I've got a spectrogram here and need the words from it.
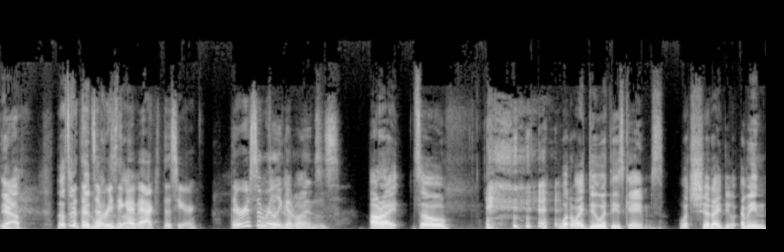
Yeah, those are but that's ones, everything I though. backed this year. There were some Those really good good, ones. ones. All right, so what do I do with these games? What should I do? I mean,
